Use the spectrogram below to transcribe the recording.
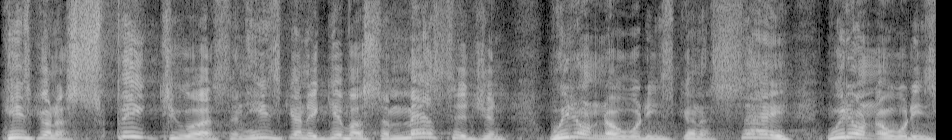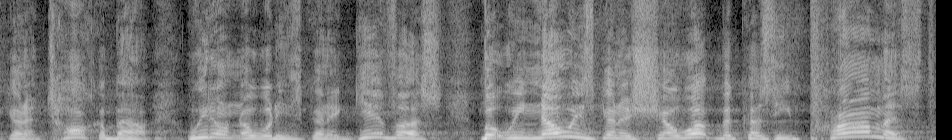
he's going to speak to us and he's going to give us a message, and we don't know what he's going to say. We don't know what he's going to talk about. We don't know what he's going to give us, but we know he's going to show up because he promised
